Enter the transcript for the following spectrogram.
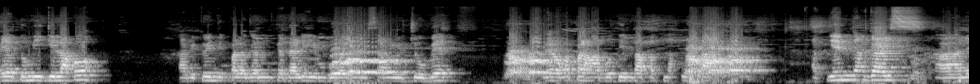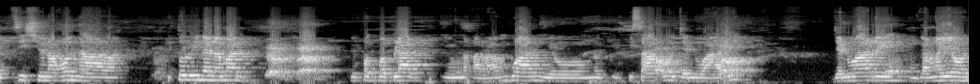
Kaya tumigil ako. Sabi ko hindi pala ganun kadali yung buhay ng isang YouTuber. Meron ka palang abutin dapat nakuta. At yan nga guys, uh, nag-decision ako na ituloy na naman yung pagbablog, yung nakaraang buwan, yung nag-umpisa ako, January. January hanggang ngayon.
